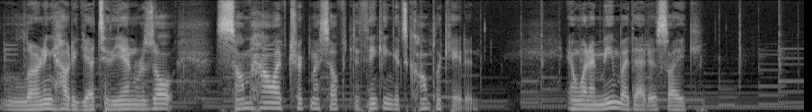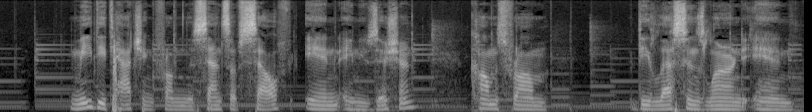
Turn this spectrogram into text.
learning how to get to the end result, somehow I've tricked myself into thinking it's complicated. And what I mean by that is like me detaching from the sense of self in a musician comes from the lessons learned in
